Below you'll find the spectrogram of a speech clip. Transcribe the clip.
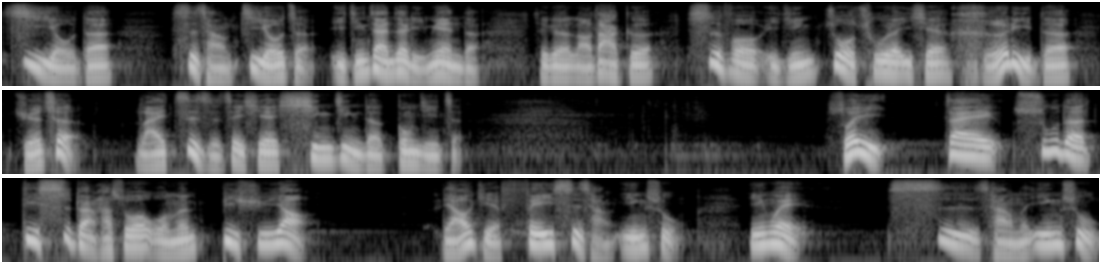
既有的市场既有者，已经在这里面的这个老大哥，是否已经做出了一些合理的决策，来制止这些新进的攻击者？所以在书的第四段，他说：“我们必须要了解非市场因素，因为市场的因素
